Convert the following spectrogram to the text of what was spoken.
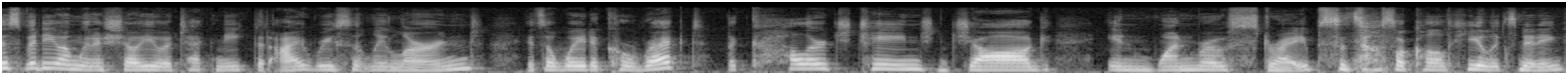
this video, I'm going to show you a technique that I recently learned. It's a way to correct the color change jog in one row stripes. It's also called helix knitting.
